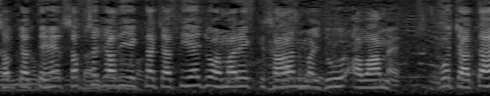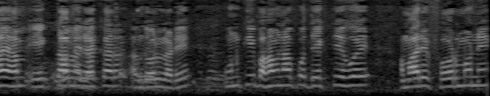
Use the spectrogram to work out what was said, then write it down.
सब चाहते हैं सबसे ज्यादा एकता चाहती है जो हमारे किसान मजदूर आवाम है वो चाहता है हम एकता में रहकर आंदोलन लड़े उनकी भावना को देखते हुए हमारे फोरमों ने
